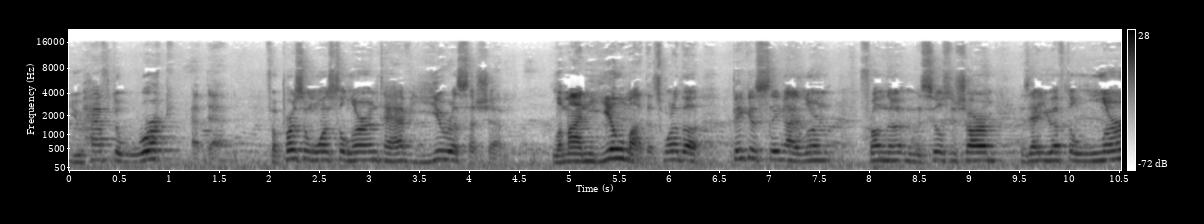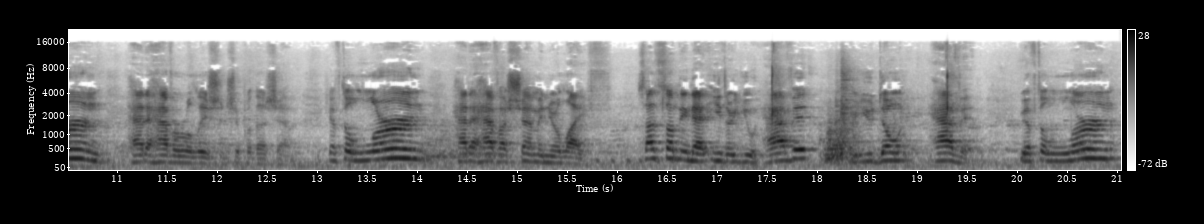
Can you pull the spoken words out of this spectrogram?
you have to work at that. If a person wants to learn to have Yiras Hashem, Laman Yilma, that's one of the biggest thing I learned from the Mesilas Yesharim is that you have to learn how to have a relationship with Hashem. You have to learn how to have Hashem in your life. It's not something that either you have it or you don't have it. You have to learn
